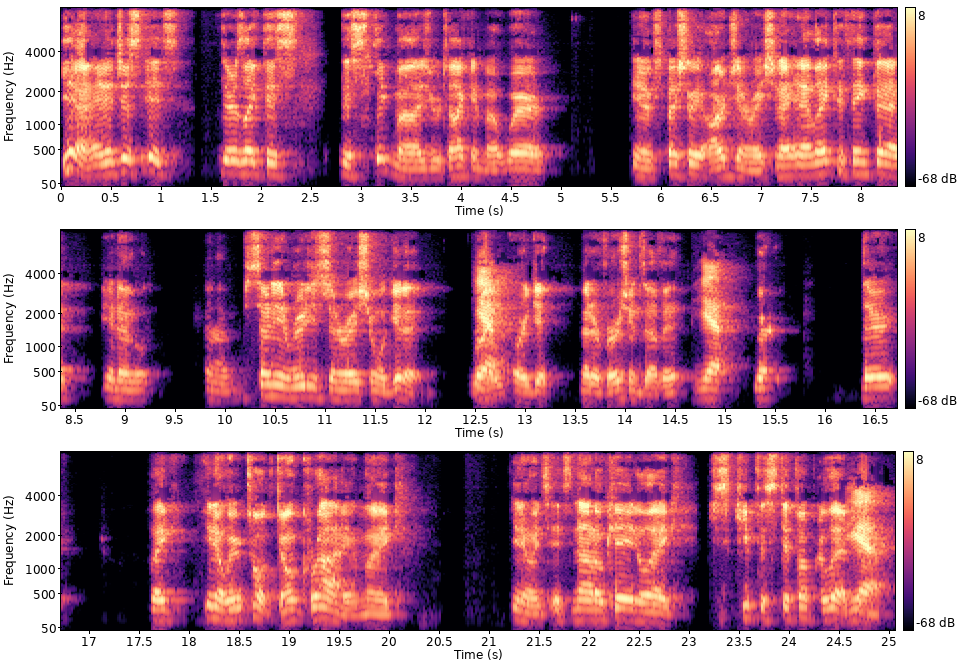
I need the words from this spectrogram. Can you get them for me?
Yeah, and it just, it's, there's like this this stigma, as you were talking about, where you know, especially our generation, and I like to think that you know, um, Sonny and Rudy's generation will get it right, yeah. or get better versions of it. Yeah, where they're like, you know, we were told don't cry, and like, you know, it's it's not okay to like just keep the stiff upper lip. Yeah, and,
